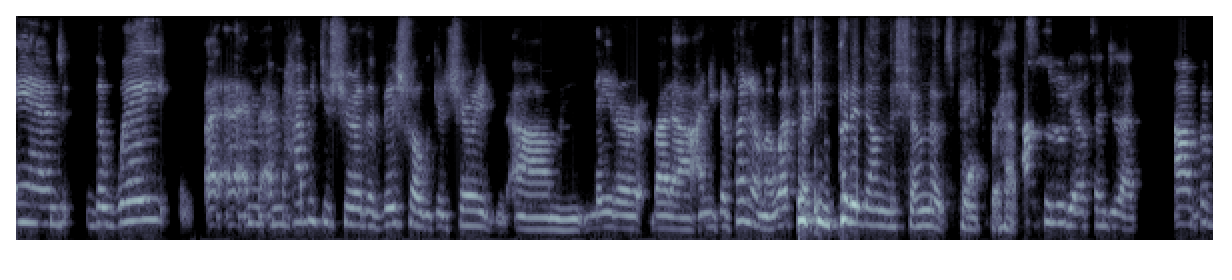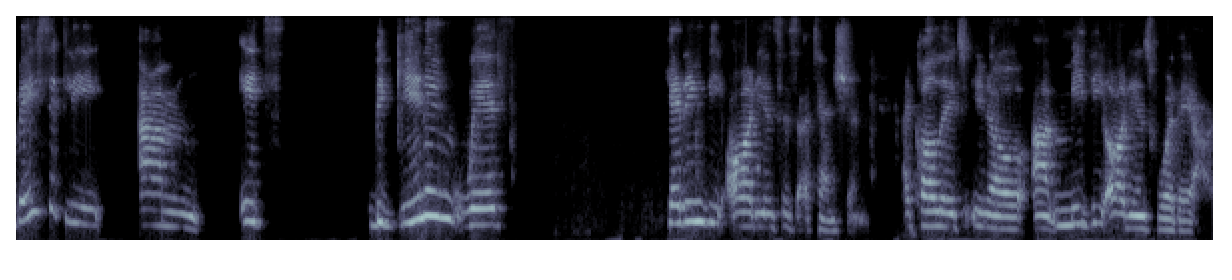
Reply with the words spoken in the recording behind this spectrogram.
and the way I, am I'm happy to share the visual we can share it um, later but uh, and you can find it on my website we can put it on the show notes page perhaps absolutely i'll send you that um, but basically um, it's beginning with getting the audience's attention i call it you know uh, meet the audience where they are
